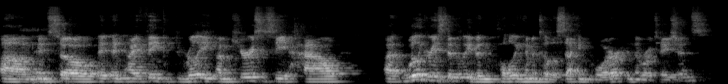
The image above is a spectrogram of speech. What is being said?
Um, and so, and I think really, I'm curious to see how uh, Willie Green's typically been holding him until the second quarter in the rotations.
